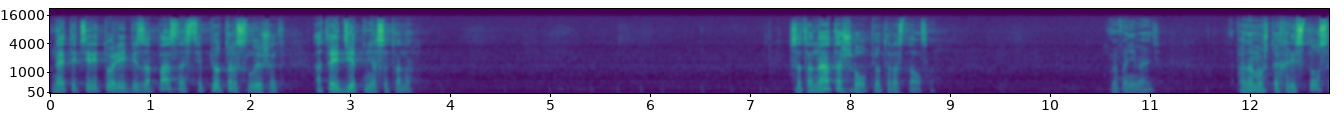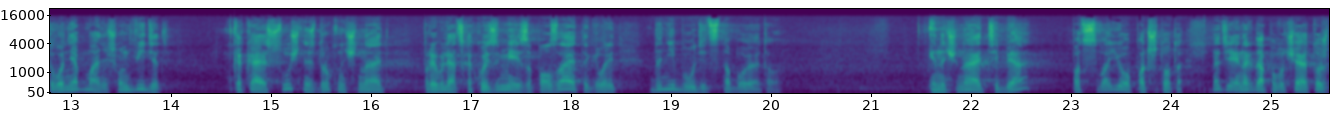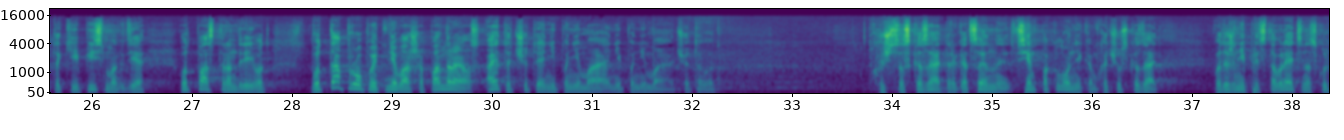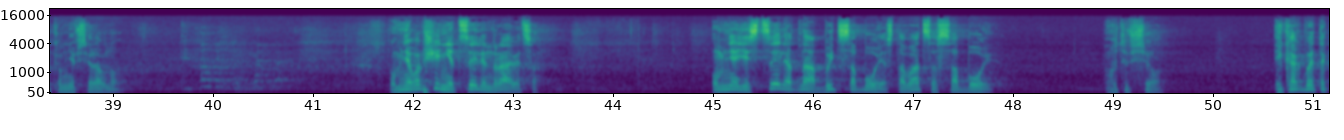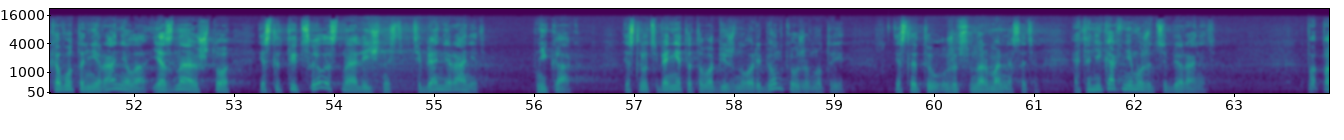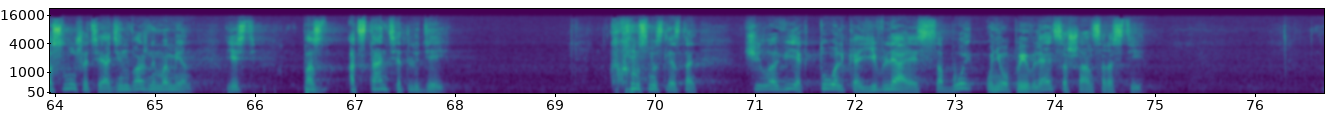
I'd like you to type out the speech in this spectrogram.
на этой территории безопасности Петр слышит, отойди от меня, сатана. Сатана отошел, Петр остался. Вы понимаете? Потому что Христос его не обманешь. Он видит, какая сущность вдруг начинает проявляться, какой змей заползает и говорит, да не будет с тобой этого. И начинает тебя под свое, под что-то. Знаете, я иногда получаю тоже такие письма, где, вот, пастор Андрей, вот, вот та проповедь мне ваша понравилась, а это что-то я не понимаю, не понимаю, что-то вот. Хочется сказать, драгоценные, всем поклонникам хочу сказать, вы даже не представляете, насколько мне все равно. У меня вообще нет цели нравиться. У меня есть цель одна – быть собой, оставаться собой. Вот и все. И как бы это кого-то не ранило, я знаю, что если ты целостная личность, тебя не ранит. Никак. Если у тебя нет этого обиженного ребенка уже внутри, если ты уже все нормально с этим, это никак не может тебя ранить. Послушайте, один важный момент. Есть, отстаньте от людей. В каком смысле отстань? Человек, только являясь собой, у него появляется шанс расти.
